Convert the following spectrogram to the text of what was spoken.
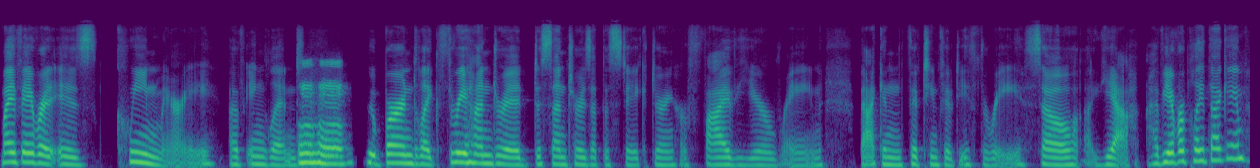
My favorite is Queen Mary of England, mm-hmm. who burned like 300 dissenters at the stake during her five-year reign back in 1553. So uh, yeah, have you ever played that game?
